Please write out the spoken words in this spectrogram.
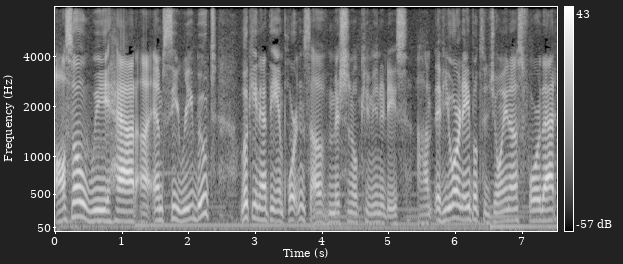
Also, we had a MC Reboot looking at the importance of missional communities. Um, if you aren't able to join us for that,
